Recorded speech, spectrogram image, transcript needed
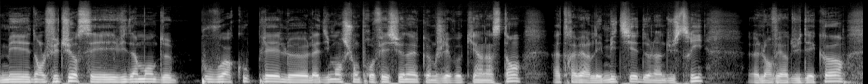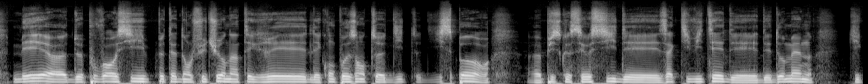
mais dans le futur, c'est évidemment de pouvoir coupler la dimension professionnelle, comme je l'évoquais à l'instant, à travers les métiers de l'industrie, euh, l'envers du décor, mais euh, de pouvoir aussi peut-être dans le futur d'intégrer les composantes dites d'e-sport, euh, puisque c'est aussi des activités, des, des, domaines qui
